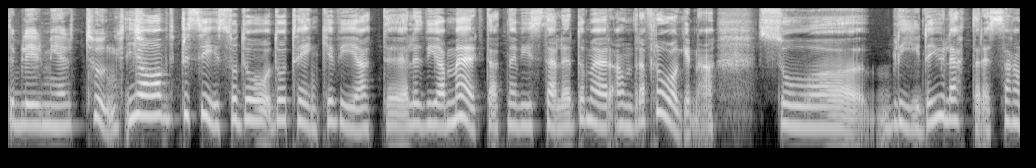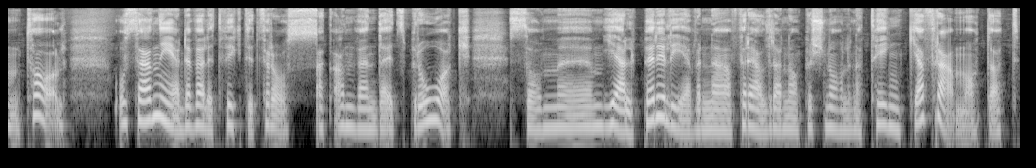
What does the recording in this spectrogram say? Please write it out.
Det blir mer tungt. Ja, precis. Och då, då tänker vi att, eller vi har märkt att när vi ställer de här andra frågorna så blir det ju lättare samtal. Och sen är det väldigt viktigt för oss att använda ett språk som eh, hjälper eleverna, föräldrarna och personalen att tänka framåt, att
